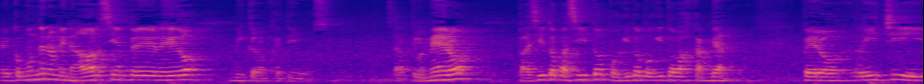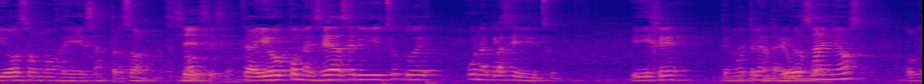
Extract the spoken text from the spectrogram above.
El común denominador siempre yo les digo microobjetivos. O sea, primero, pasito a pasito, poquito a poquito vas cambiando. Pero Richie y yo somos de esas personas. ¿no? Sí, sí, sí. O sea, yo comencé a hacer jiu-jitsu, tuve una clase de jiu-jitsu. Y dije, tengo Ay, qué 32 campeón. años, ok,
